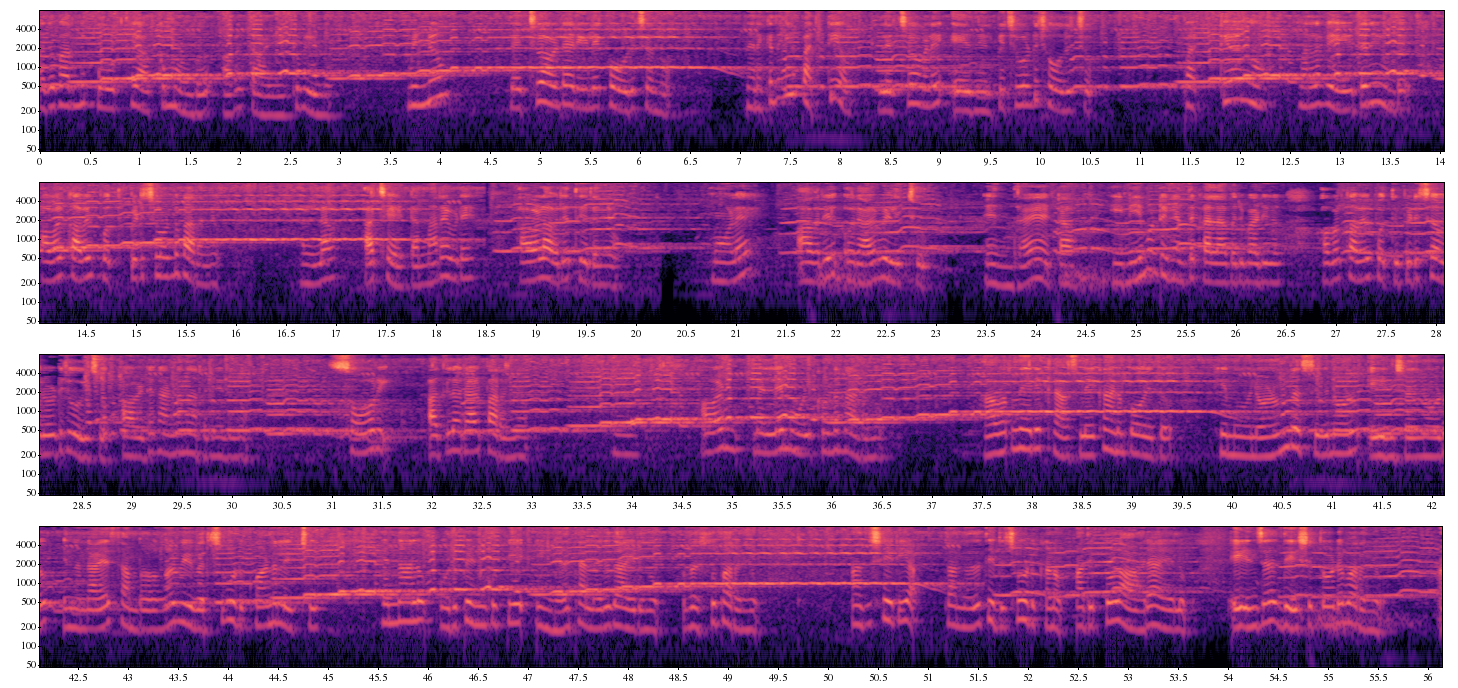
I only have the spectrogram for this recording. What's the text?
അത് പറഞ്ഞ് പൂർത്തിയാക്കും മുമ്പ് അവൾ താഴേക്ക് വീണു. മിന്നു ലച്ചു അവളുടെ അരിയിലേക്ക് ഓടിച്ചെന്നു. നിനക്കെന്തെങ്കിലും പറ്റിയോ? ലച്ചു അവളെ എഴുന്നേൽപ്പിച്ചുകൊണ്ട് ചോദിച്ചു. പറ്റിയെന്നോ? നല്ല വേദനയുണ്ട്. അവൾ കവൽ പൊത്തിപ്പിടിച്ചുകൊണ്ട് പറഞ്ഞു. അല്ല ആ ചേട്ടന്മാർ എവിടെ? അവൾ അവരെ തിരഞ്ഞു. മോളെ അവരിൽ ഒരാൾ വിളിച്ചു. എന്താ ഏട്ടാ? ഇനിയുമുണ്ട് ഇങ്ങനത്തെ കലാപരിപാടികൾ. അവൾ കവൽ പൊത്തിപ്പിടിച്ച് അവരോട് ചോദിച്ചു. അവളുടെ കണ്ണ് നിറഞ്ഞിരുന്നു. സോറി അതിലൊരാൾ പറഞ്ഞു. അവൾ മെല്ലെ മൂളിക്കൊണ്ട് നടന്നു. അവർ നേരെ ക്ലാസ്സിലേക്കാണ് പോയത്. ഹിമുവിനോടും റസുവിനോടും ഏഞ്ചലിനോടും ഇന്നുണ്ടായ സംഭവങ്ങൾ വിവരിച്ചു കൊടുക്കുവാണ് ലച്ചു. എന്നാലും ഒരു പെൺകുട്ടിയെ ഇങ്ങനെ തല്ലരുതായിരുന്നു. റസു പറഞ്ഞു അത് ശരിയാ തന്നത് തിരിച്ചു കൊടുക്കണം. അതിപ്പോൾ ആരായാലും. ഏഞ്ചൽ ദേഷ്യത്തോടെ പറഞ്ഞു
